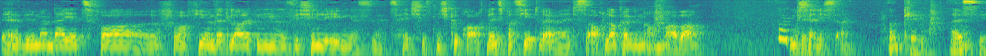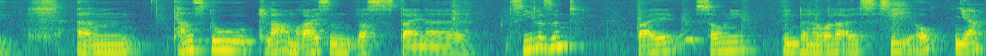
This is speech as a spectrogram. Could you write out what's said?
äh, will man da jetzt vor, vor 400 Leuten äh, sich hinlegen, das, das hätte ich jetzt nicht gebraucht. Wenn es passiert wäre, hätte ich es auch locker genommen, aber okay. muss ja nicht sein. Okay, I see. Ähm, kannst du klar umreißen, was deine Ziele sind bei Sony? In deiner Rolle als CEO? Ja,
